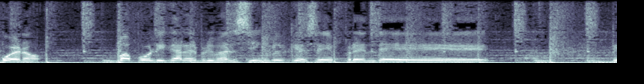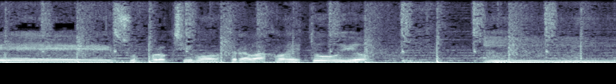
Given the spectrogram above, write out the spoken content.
Bueno, va a publicar el primer single que se desprende de sus próximos trabajos de estudio y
